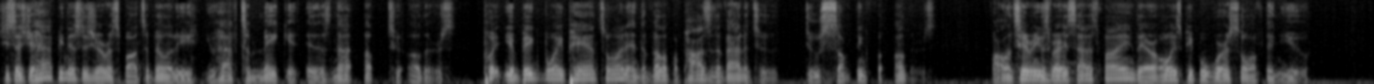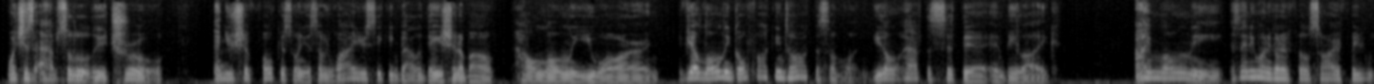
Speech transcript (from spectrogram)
She says, Your happiness is your responsibility. You have to make it, it is not up to others. Put your big boy pants on and develop a positive attitude. Do something for others. Volunteering is very satisfying. There are always people worse off than you, which is absolutely true. And you should focus on yourself. Why are you seeking validation about how lonely you are? And if you're lonely, go fucking talk to someone. You don't have to sit there and be like, I'm lonely. Is anyone going to feel sorry for you,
